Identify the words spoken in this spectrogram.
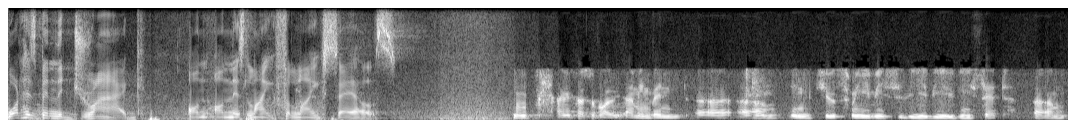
what has been the drag on, on this like-for-like -like sales? Hmm. Mean, first of all, I mean, when uh, um, in Q3 we we, we said um,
